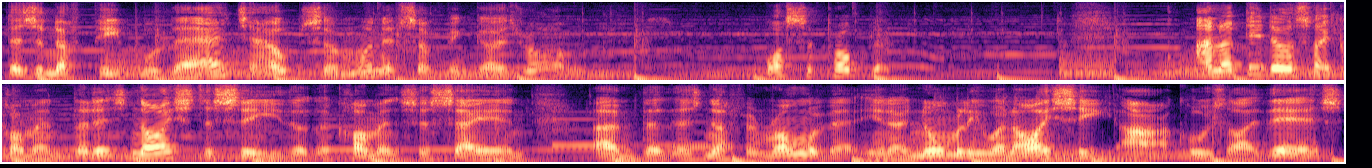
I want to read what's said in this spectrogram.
There's enough people there to help someone if something goes wrong. What's the problem? And I did also comment that it's nice to see that the comments are saying um, that there's nothing wrong with it. You know, normally when I see articles like this,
